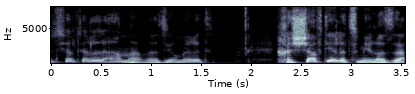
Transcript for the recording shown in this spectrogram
שאלתי לה למה, ואז היא אומרת, חשבתי על עצמי רזה,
